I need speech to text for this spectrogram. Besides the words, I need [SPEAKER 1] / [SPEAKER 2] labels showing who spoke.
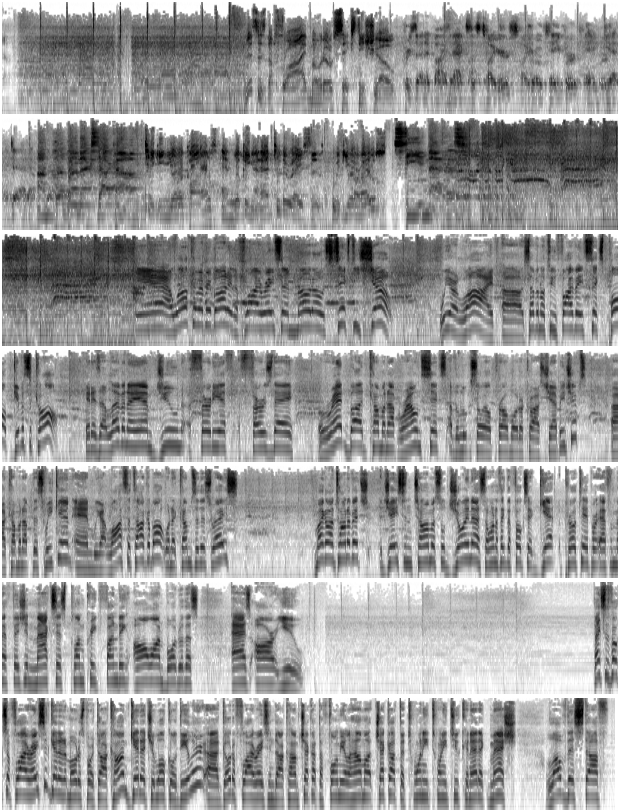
[SPEAKER 1] Network production.
[SPEAKER 2] This is the Fly Moto 60 Show.
[SPEAKER 3] presented by Maxxis Tires, Pro Taper, and Get Data.
[SPEAKER 2] On PulpMX.com, taking your calls and looking ahead to the races with your host, Steve Matthes.
[SPEAKER 4] Yeah, welcome everybody. To the Fly Racing Moto 60 show. We are live. Uh, 702 586 Pulp. Give us a call. It is 11 a.m., June 30th, Thursday. Red Bud coming up, round six of the Lucas Oil Pro Motocross Championships uh, coming up this weekend. And we got lots to talk about when it comes to this race. Michael Antonovich, Jason Thomas will join us. I want to thank the folks at Get, ProTaper, FMF Vision, Maxxis, Plum Creek Funding, all on board with us, as are you. Thanks to the folks at Fly Racing. Get it at motosport.com. Get it at your local dealer. Uh, go to flyracing.com. Check out the Formula helmet. Check out the 2022 Kinetic Mesh. Love this stuff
